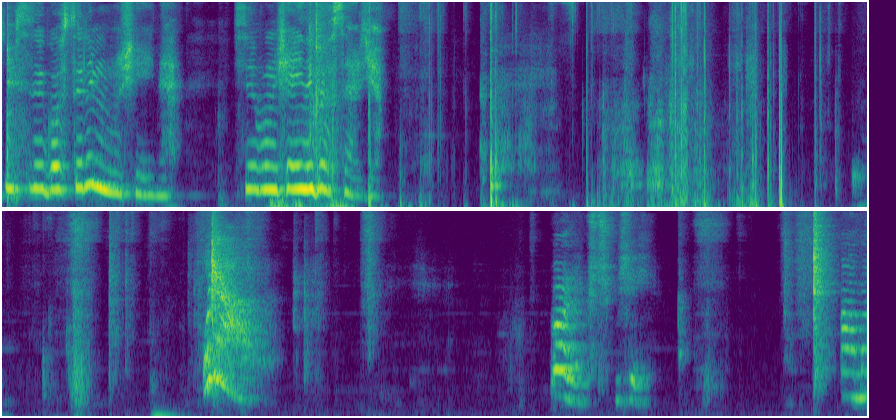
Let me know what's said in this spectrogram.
Şimdi size göstereyim bunun şeyini. Size bunun şeyini göstereceğim. Oya! Böyle küçük bir şey. Ama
